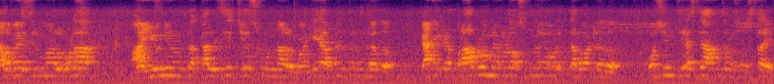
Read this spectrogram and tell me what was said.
నలభై సినిమాలు కూడా ఆ యూనియన్తో కలిసి చేసుకుంటున్నారు. మాకే అభ్యంతరం లేదు. కానీ ఇక్కడ ప్రాబ్లం ఎక్కడ వస్తుందో ఎవరికి తెలవట్లేదు. క్వశ్చన్ చేస్తే ఆన్సర్స్ వస్తాయి.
